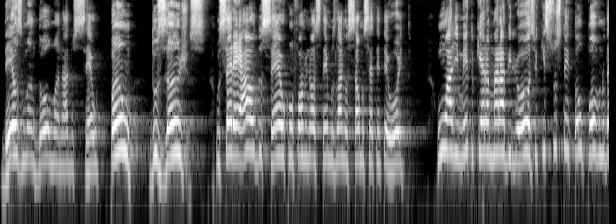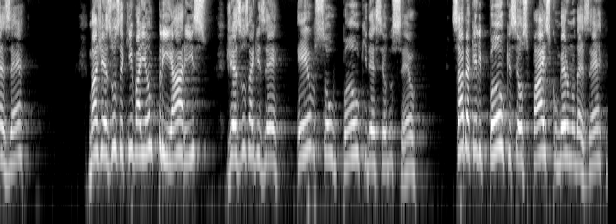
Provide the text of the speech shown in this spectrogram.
Deus mandou o maná do céu, o pão dos anjos, o cereal do céu, conforme nós temos lá no Salmo 78. Um alimento que era maravilhoso e que sustentou o povo no deserto. Mas Jesus aqui vai ampliar isso. Jesus vai dizer: eu sou o pão que desceu do céu. Sabe aquele pão que seus pais comeram no deserto?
